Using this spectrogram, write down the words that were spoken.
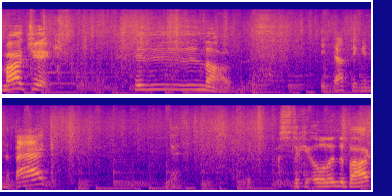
Magic. This is marvellous. There's nothing in the bag. Stick it all in the bag.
